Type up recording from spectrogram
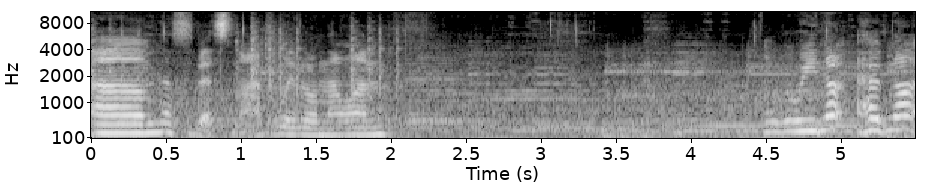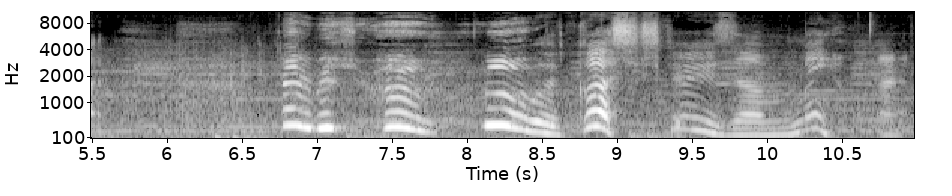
Um, that's the best knife, I'll leave it on that one. We not have not... Oh my gosh, excuse me. Alright.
